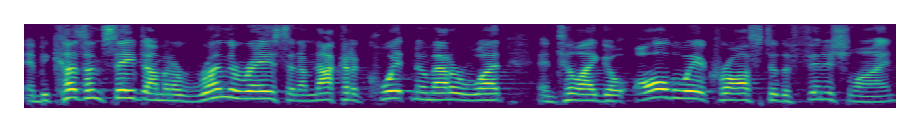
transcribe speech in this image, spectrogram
And because I'm saved, I'm going to run the race and I'm not going to quit no matter what until I go all the way across to the finish line.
